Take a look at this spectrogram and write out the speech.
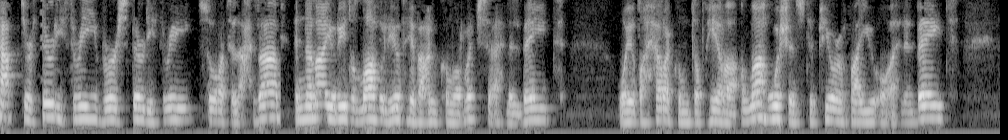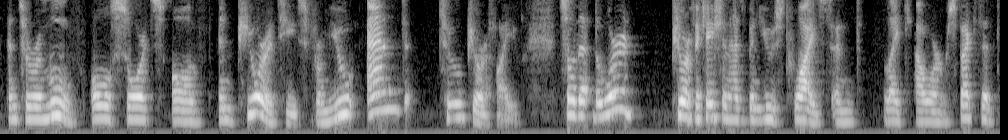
chapter 33 verse 33 Surah Al-Ahzab إنما يريد الله ليذهب عنكم الرجس أهل البيت ويطهركم تطهيرا Allah wishes to purify you O أهل البيت and to remove all sorts of impurities from you and to purify you so that the word purification has been used twice and like our respected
